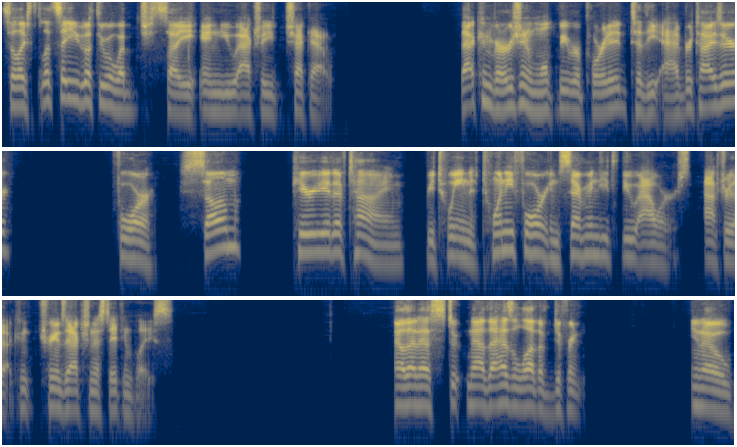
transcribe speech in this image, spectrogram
so like let's say you go through a website and you actually check out. That conversion won't be reported to the advertiser for some period of time between 24 and 72 hours after that con- transaction has taken place. Now that has st- now that has a lot of different, you know,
